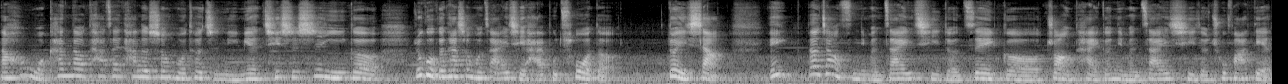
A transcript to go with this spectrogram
然后我看到他在他的生活特质里面，其实是一个如果跟他生活在一起还不错的对象，诶，那这样子你们在一起的这个状态跟你们在一起的出发点，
